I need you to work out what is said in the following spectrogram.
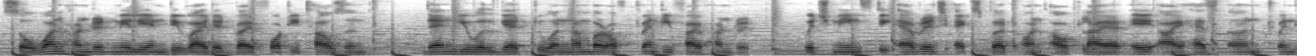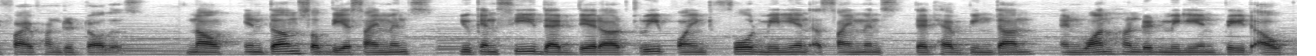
so 100 million divided by 40,000, then you will get to a number of 2500, which means the average expert on Outlier AI has earned $2,500. Now, in terms of the assignments, you can see that there are 3.4 million assignments that have been done and 100 million paid out,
